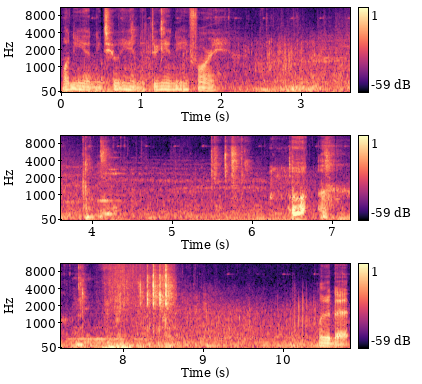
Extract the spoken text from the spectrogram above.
One E and two E and three and four E. Ooh. Look at that.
